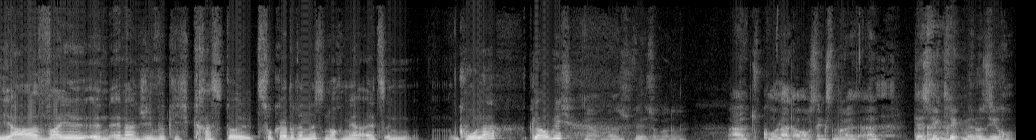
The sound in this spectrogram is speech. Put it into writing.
Ja, weil in Energy wirklich krass doll Zucker drin ist, noch mehr als in Cola, glaube ich. Ja, da ist viel sogar drin. Ah, Cola hat auch 36. Äh, deswegen trinken wir nur Zero.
